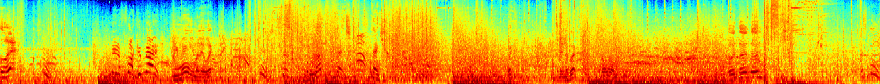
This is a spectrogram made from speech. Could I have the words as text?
Need a fucking medic! โม่งมาเลยเว้ยขอบคุณครับ Thanks. Thank you. เฮ้ยกระเด็นเลยเพื่อนไม่ต้องห่วงตื่นตื่นตื่น Let's move.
